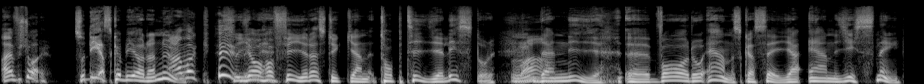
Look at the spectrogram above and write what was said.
Ja, jag förstår. Så det ska vi göra nu. Ja, vad kul! Så jag har fyra stycken topp 10-listor Wow. där ni eh, var och en ska säga en gissning.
